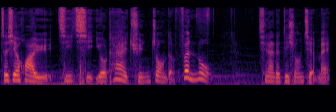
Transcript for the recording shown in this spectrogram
这些话语激起犹太群众的愤怒。亲爱的弟兄姐妹，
